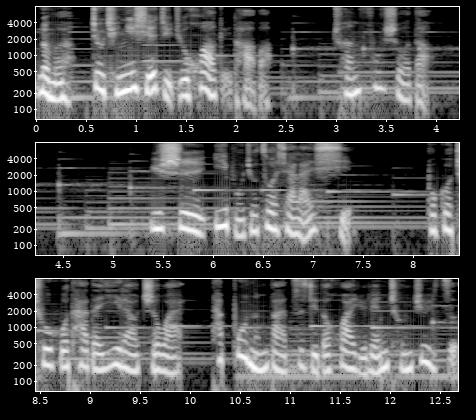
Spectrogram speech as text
那么，就请你写几句话给他吧。”船夫说道。于是伊卜就坐下来写，不过出乎他的意料之外，他不能把自己的话语连成句子。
